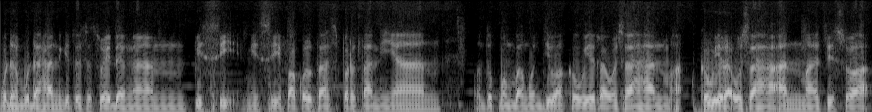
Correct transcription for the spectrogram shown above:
mudah-mudahan gitu sesuai dengan visi misi Fakultas Pertanian untuk membangun jiwa kewirausahaan kewirausahaan mahasiswa.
